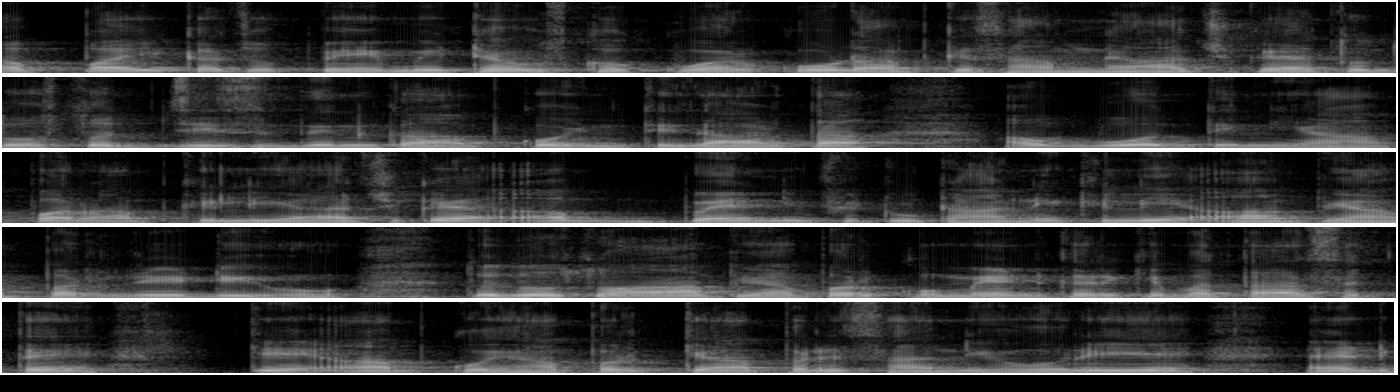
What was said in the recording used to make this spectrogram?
अब पाई का जो पेमेंट है, उसका क्यूआर कोड आपके सामने आ चुका है। तो दोस्तों जिस दिन का आपको इंतज़ार था, अब वो दिन यहाँ पर आपके लिए आ चुका है। अब बेनिफिट उठाने के लिए आप यहाँ पर रेडी हो। तो दोस्तों आप यहाँ पर कमेंट करके बता सकते हैं कि आपको यहाँ पर क्या परेशानी हो रही है एंड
